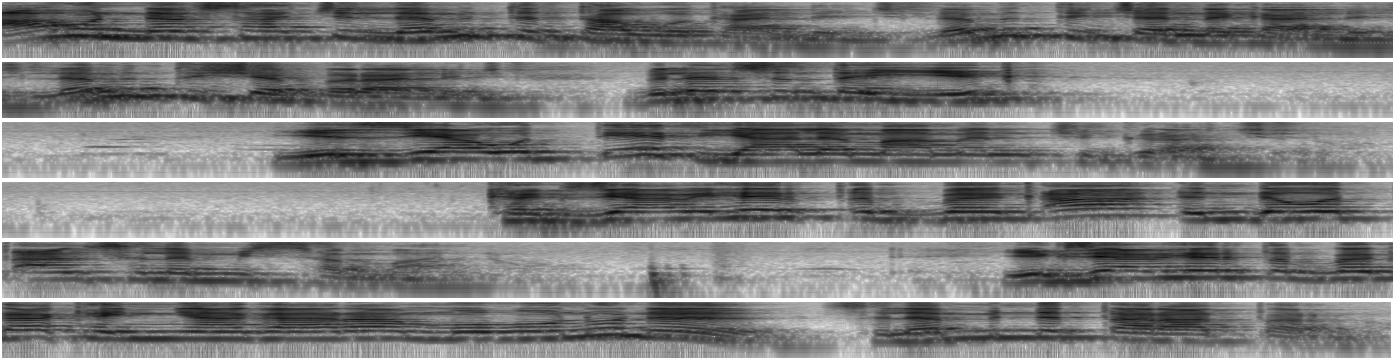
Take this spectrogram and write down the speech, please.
አሁን ነፍሳችን ለምን ትታወካለች? ለምን ትጨነቃለች? ለምን ትሸበራለች ብለን ስንጠይቅ የዚያ ውጤት ያለማመን ችግራችን ነው። ከእግዚአብሔር ጥበቃ እንደወጣን ስለሚሰማን ነው። የእግዚአብሔር ጥበቃ ከእኛ ጋር መሆኑን ስለምንጠራጠር ነው።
